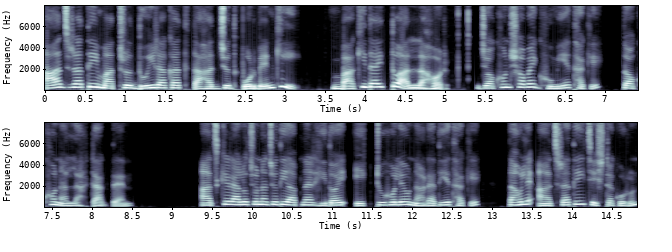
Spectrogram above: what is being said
আজ রাতেই মাত্র দুই রাকাত তাহাজ্জুদ পড়বেন কি? বাকি দায়িত্ব আল্লাহর। যখন সবাই ঘুমিয়ে থাকে, তখন আল্লাহ ডাক দেন। আজকের আলোচনা যদি আপনার হৃদয় একটু হলেও নাড়া দিয়ে থাকে, তাহলে আজ রাতেই চেষ্টা করুন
